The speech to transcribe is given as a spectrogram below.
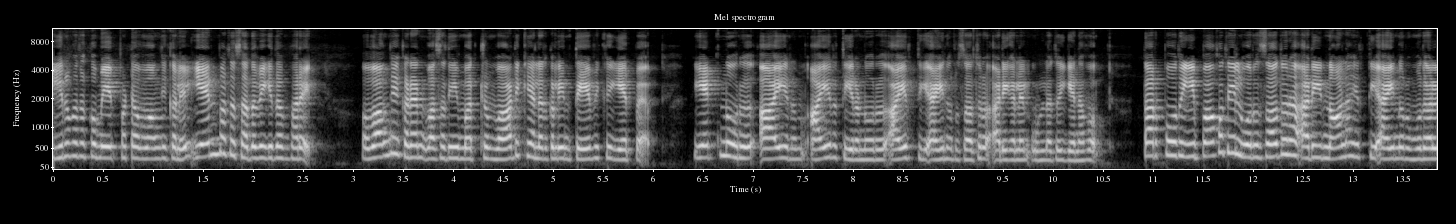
இருபதுக்கும் மேற்பட்ட வங்கிகளில் எண்பது சதவிகிதம் வரை வங்கிக் கடன் வசதி மற்றும் வாடிக்கையாளர்களின் தேவைக்கு ஏற்ப எட்நூறு ஆயிரம் ஆயிரத்தி இருநூறு ஆயிரத்தி ஐநூறு சதுர அடிகளில் உள்ளது எனவும் தற்போது இப்பகுதியில் ஒரு சதுர அடி நாலாயிரத்தி ஐநூறு முதல்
